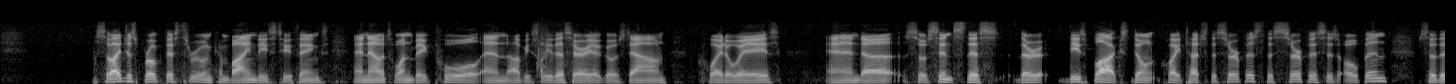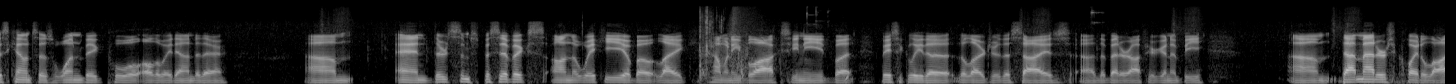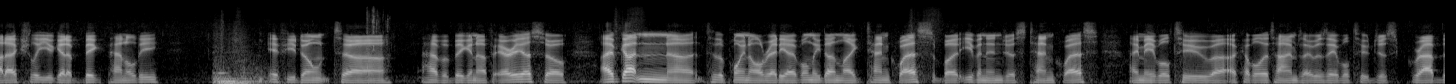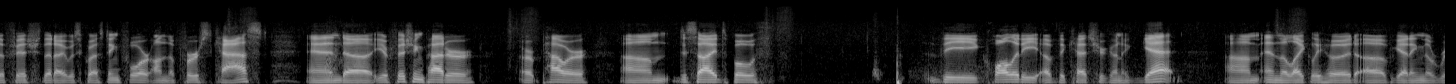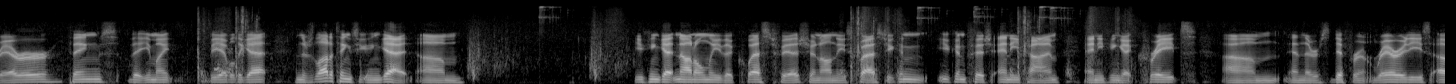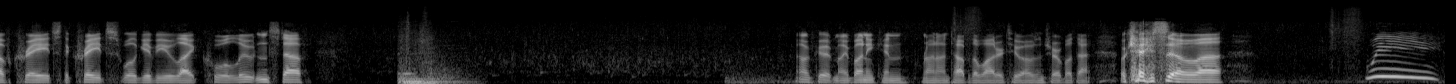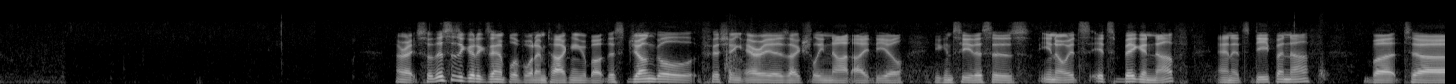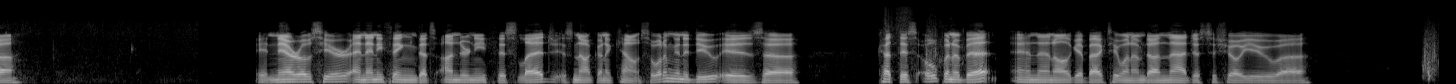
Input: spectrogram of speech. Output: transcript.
So I just broke this through and combined these two things and now it's one big pool and obviously this area goes down quite a ways. And uh, so since this there these blocks don't quite touch the surface, the surface is open, so this counts as one big pool all the way down to there. Um, and there's some specifics on the wiki about like how many blocks you need, but basically the, the larger the size, uh, the better off you're going to be. Um, that matters quite a lot actually. You get a big penalty if you don't uh, have a big enough area. So I've gotten uh, to the point already, I've only done like 10 quests, but even in just 10 quests, I'm able to, uh, a couple of times I was able to just grab the fish that I was questing for on the first cast. And uh, your fishing pattern or power um, decides both the quality of the catch you're going to get um, and the likelihood of getting the rarer things that you might be able to get. And there's a lot of things you can get. Um, you can get not only the quest fish, and on these quests you can you can fish anytime, and you can get crates. Um, and there's different rarities of crates. The crates will give you like cool loot and stuff. Oh, good. My bunny can run on top of the water, too. I wasn't sure about that. Okay, so, uh, whee! All right, so this is a good example of what I'm talking about. This jungle fishing area is actually not ideal. You can see this is, you know, it's it's big enough and it's deep enough, but uh, it narrows here, and anything that's underneath this ledge is not going to count. So what I'm going to do is uh, cut this open a bit, and then I'll get back to you when I'm done that, just to show you uh,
